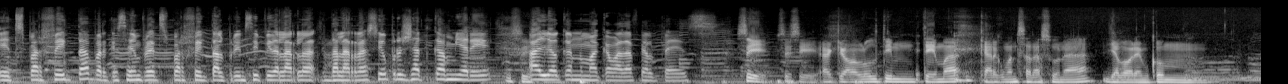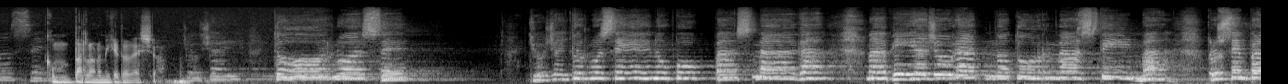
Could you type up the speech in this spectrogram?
ets perfecte, perquè sempre ets perfecte al principi de la, de la relació, però ja et canviaré Sí, allò que no m'acaba de fer el pes. Sí, sí, sí. Aquí l'últim tema, que ara començarà a sonar, ja veurem com, com parla una miqueta d'això. Torno a ser. Jo ja hi torno a ser, no ho puc pas negar. M'havia jurat no tornar a estimar, però sempre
